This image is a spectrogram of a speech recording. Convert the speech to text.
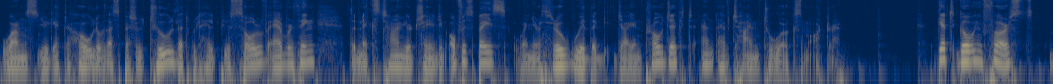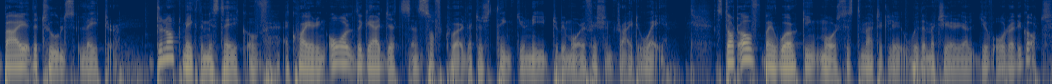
Once you get a hold of that special tool that will help you solve everything, the next time you're changing office space, when you're through with the giant project and have time to work smarter. Get going first, buy the tools later. Do not make the mistake of acquiring all the gadgets and software that you think you need to be more efficient right away. Start off by working more systematically with the material you've already got.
